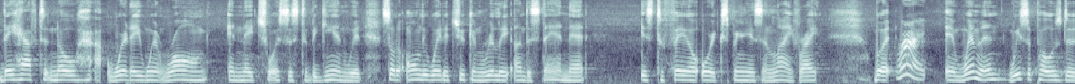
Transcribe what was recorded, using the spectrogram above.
they have to know how, where they went wrong in their choices to begin with. So the only way that you can really understand that is to fail or experience in life, right? But right. in women, we supposed to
